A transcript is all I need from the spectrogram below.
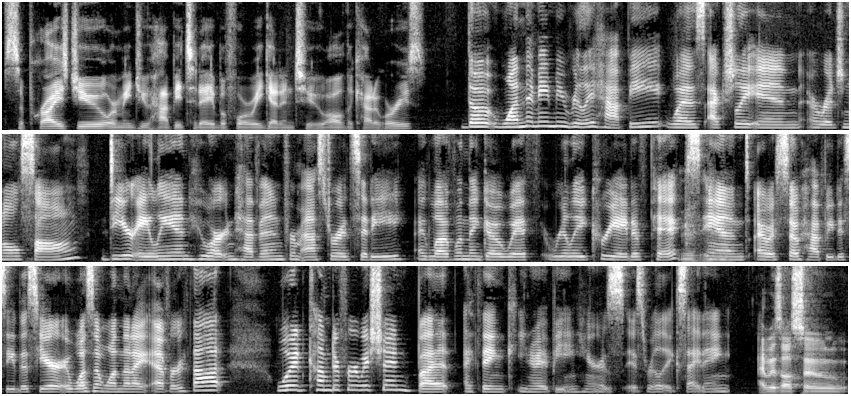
surprised you or made you happy today before we get into all the categories? The one that made me really happy was actually in original song, Dear Alien Who Art in Heaven from Asteroid City. I love when they go with really creative picks, mm-hmm. and I was so happy to see this year. It wasn't one that I ever thought would come to fruition, but I think, you know, it being here is, is really exciting. I was also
